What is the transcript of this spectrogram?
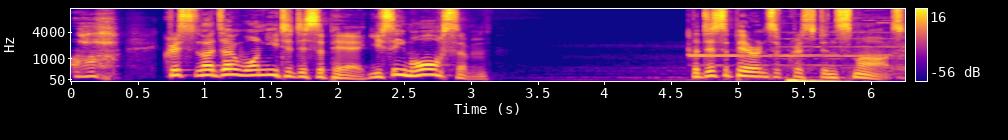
Oh, Kristin, I don't want you to disappear. You seem awesome. The disappearance of Kristin Smart.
